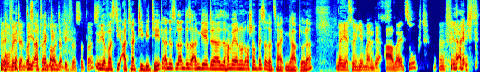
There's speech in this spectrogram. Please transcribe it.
wo wird denn was abgebaut? Habe ich was verpasst? Ja, was die Attraktivität eines Landes angeht, da haben wir ja nun auch schon bessere Zeiten gehabt, oder? Naja, für jemanden, der Arbeit sucht, äh, vielleicht.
